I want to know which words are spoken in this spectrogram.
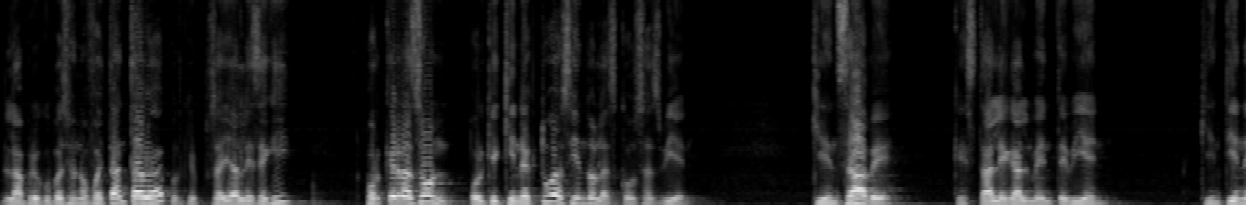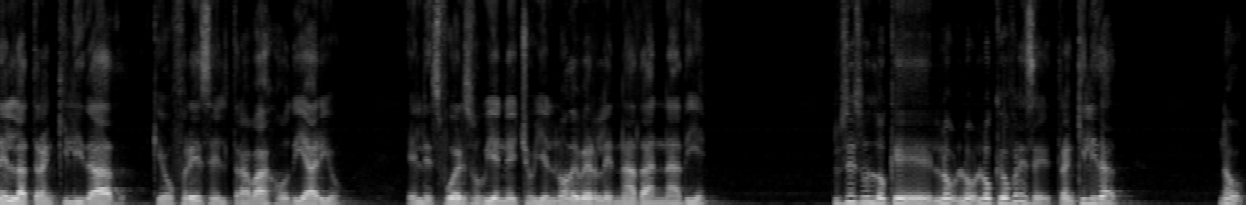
la preocupación no fue tanta, ¿verdad? Porque pues allá le seguí. ¿Por qué razón? Porque quien actúa haciendo las cosas bien, quien sabe que está legalmente bien, quien tiene la tranquilidad que ofrece el trabajo diario, el esfuerzo bien hecho y el no deberle nada a nadie, pues eso es lo que, lo, lo, lo que ofrece, tranquilidad. No,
